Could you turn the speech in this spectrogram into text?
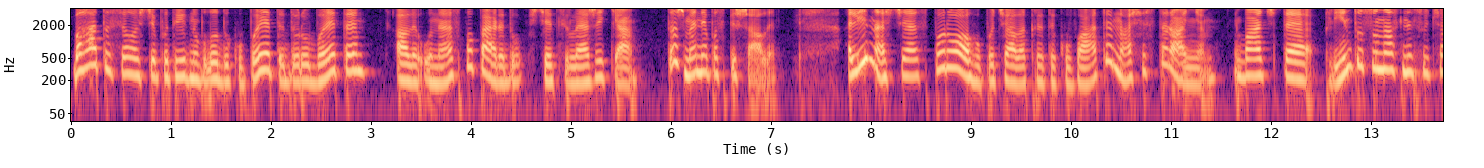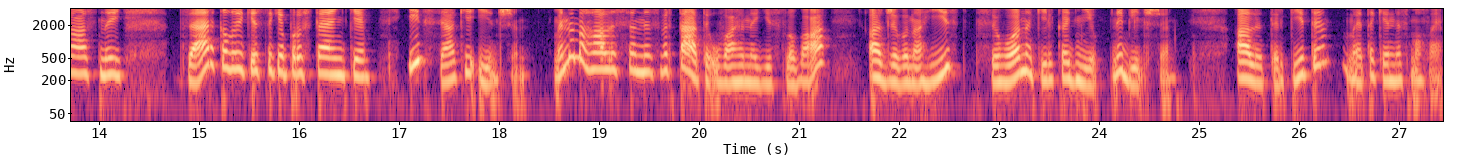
Багато всього ще потрібно було докупити, доробити, але у нас попереду ще ціле життя, тож ми не поспішали. Аліна ще з порогу почала критикувати наші старання. Бачите, плінтус у нас несучасний, дзеркало якесь таке простеньке і всяке інше. Ми намагалися не звертати уваги на її слова, адже вона гість всього на кілька днів, не більше. Але терпіти ми таки не змогли.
